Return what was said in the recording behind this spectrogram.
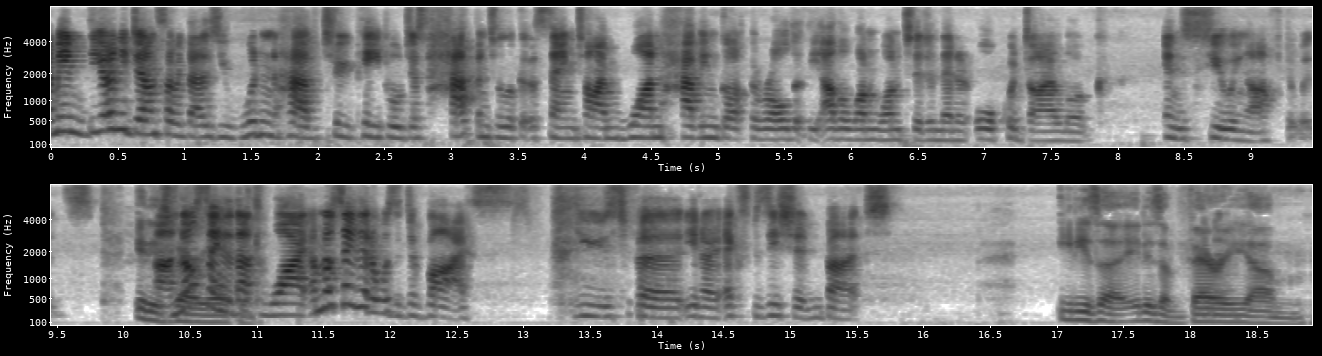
I mean, the only downside with that is you wouldn't have two people just happen to look at the same time, one having got the role that the other one wanted, and then an awkward dialogue ensuing afterwards. It is Uh, I'm not saying that that's why. I'm not saying that it was a device used for you know exposition, but it is a it is a very um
